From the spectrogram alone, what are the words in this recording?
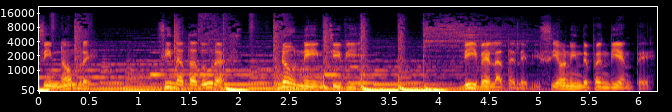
Sin nombre, sin ataduras, No Name TV. Vive la televisión independiente.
